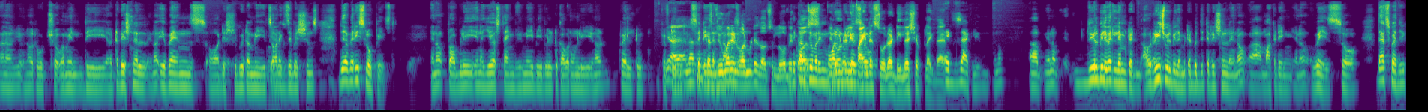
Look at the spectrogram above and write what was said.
you know, you know roadshow i mean the traditional you know events or distributor meets or exhibitions they are very slow paced you know probably in a year's time we may be able to cover only you know 12 to 15 Yeah, and cities consumer and involvement is also low because you don't really find low. a solar dealership like that. exactly you know uh, you know we will be very limited. Our reach will be limited with the traditional you know uh, marketing you know ways. So that's where the you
